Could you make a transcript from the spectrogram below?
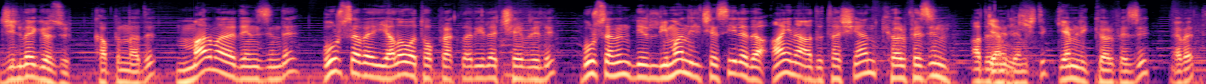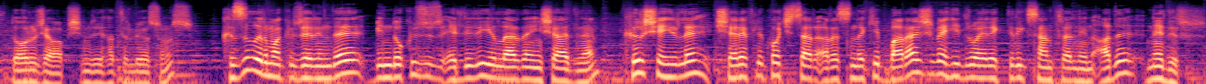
Cilve Gözü kapının adı. Marmara Denizi'nde Bursa ve Yalova topraklarıyla çevrili Bursa'nın bir liman ilçesiyle de aynı adı taşıyan körfezin adı ne Gemlik. demiştik? Gemlik Körfezi. Evet doğru cevap şimdi hatırlıyorsunuz. Kızılırmak üzerinde 1950'li yıllarda inşa edilen Kırşehir'le Şerefli Koçhisar arasındaki baraj ve hidroelektrik santralinin adı nedir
